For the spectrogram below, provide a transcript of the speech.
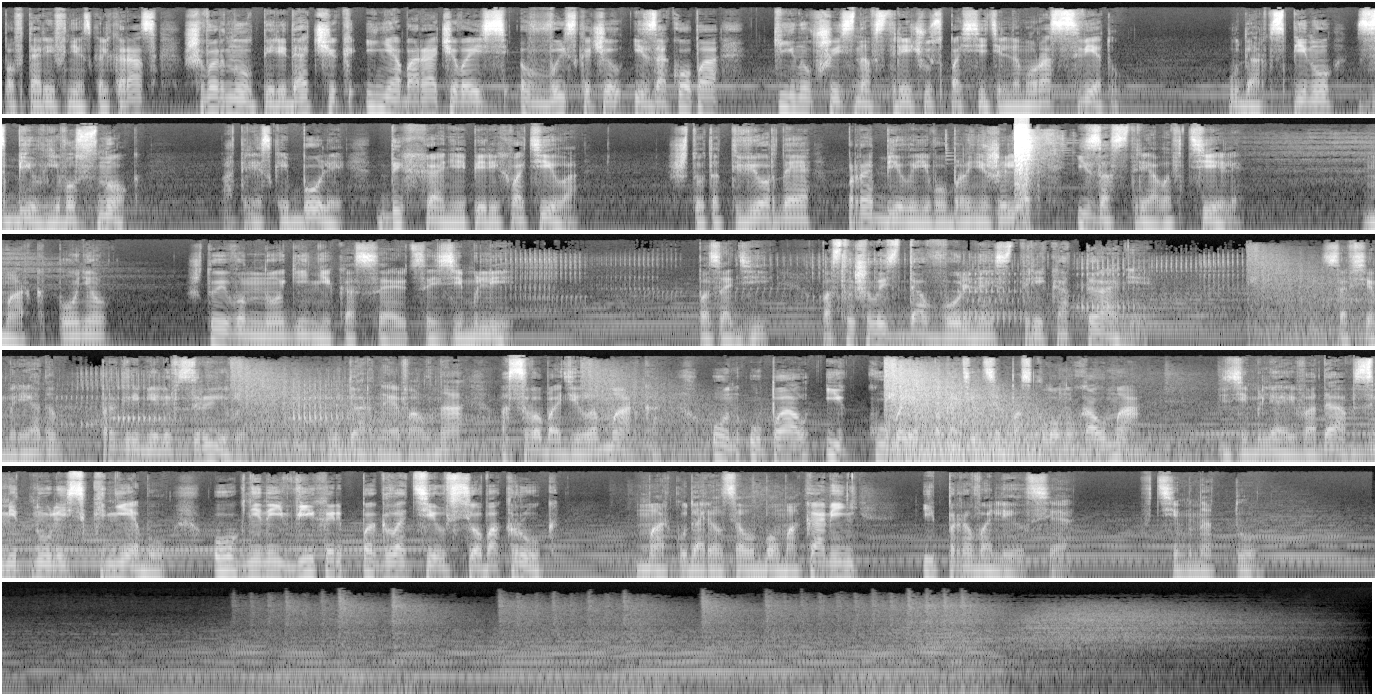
Повторив несколько раз, швырнул передатчик и, не оборачиваясь, выскочил из окопа, кинувшись навстречу спасительному рассвету. Удар в спину сбил его с ног. От резкой боли дыхание перехватило. Что-то твердое пробило его бронежилет и застряло в теле. Марк понял, что его ноги не касаются земли. Позади послышалось довольное стрекотание – Совсем рядом прогремели взрывы. Ударная волна освободила Марка. Он упал и кубарем покатился по склону холма. Земля и вода взметнулись к небу. Огненный вихрь поглотил все вокруг. Марк ударился лбом о камень и провалился в темноту.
